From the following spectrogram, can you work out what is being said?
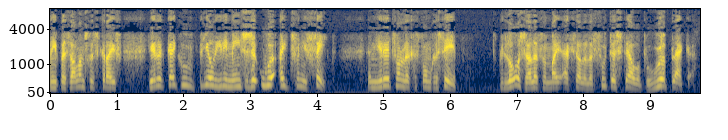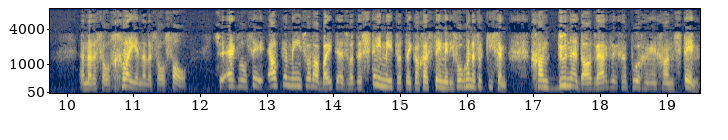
in die psalms geskryf, Here kyk hoe peel hierdie mense se oë uit van die vet. En hier het van hulle gestom gesê, los hulle vir my, ek sal hulle voete stel op hoë plekke en hulle sal gly en hulle sal val. So ek wil sê elke mens wat daar buite is wat 'n stem het wat hy kan gaan stem met die volgende verkiesing, gaan doen 'n daadwerklike poging en gaan stem.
